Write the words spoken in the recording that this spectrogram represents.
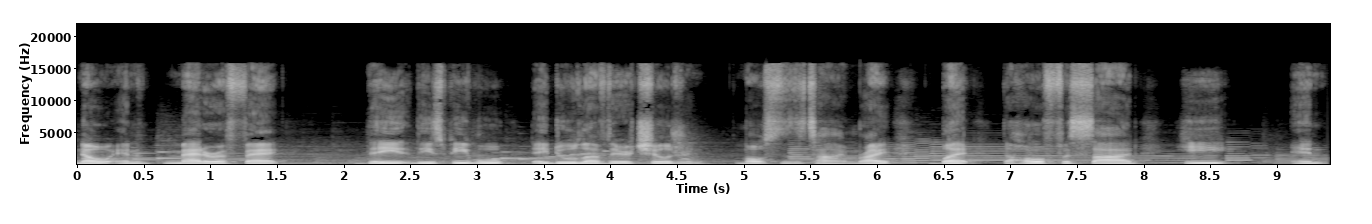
No, and matter of fact, they these people they do love their children most of the time, right? But the whole facade, he in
